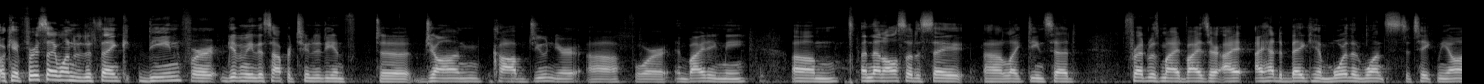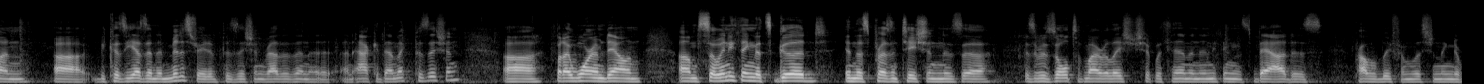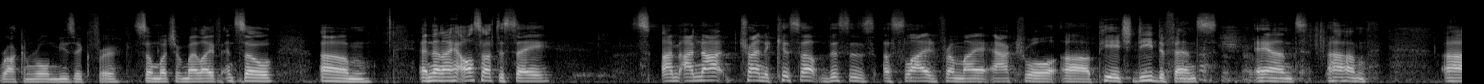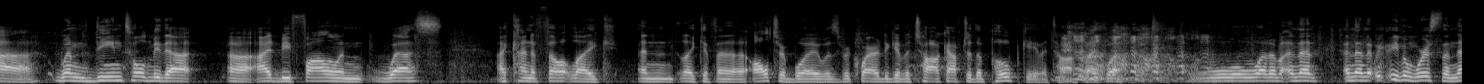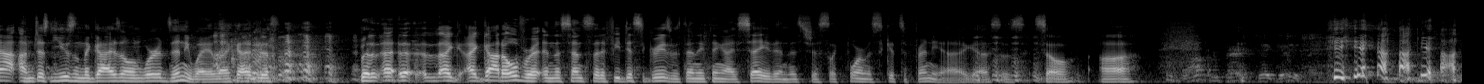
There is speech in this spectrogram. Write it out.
Okay, first I wanted to thank Dean for giving me this opportunity and to John Cobb Jr. Uh, for inviting me. Um, and then also to say, uh, like Dean said, Fred was my advisor. I, I had to beg him more than once to take me on uh, because he has an administrative position rather than a, an academic position. Uh, but I wore him down. Um, so anything that's good in this presentation is a, is a result of my relationship with him, and anything that's bad is probably from listening to rock and roll music for so much of my life. And so, um, and then I also have to say, I'm, I'm not trying to kiss up. This is a slide from my actual uh, PhD defense. and um, uh, when Dean told me that uh, I'd be following Wes, I kind of felt like and like if an altar boy was required to give a talk after the Pope gave a talk, like what, what am I? And then, and then even worse than that, I'm just using the guy's own words anyway. Like I just, but I, I, I got over it in the sense that if he disagrees with anything I say, then it's just like form of schizophrenia, I guess. Is, so. Uh, yeah, yeah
